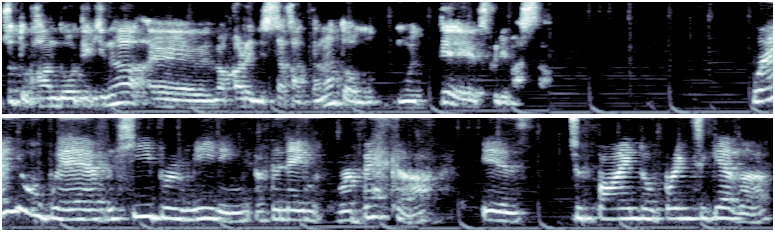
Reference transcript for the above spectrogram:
ちょっと感動的な、えー別れにしたかったなと思思って作りました Were you aware of the Hebrew meaning of the name Rebecca is to find or bring together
